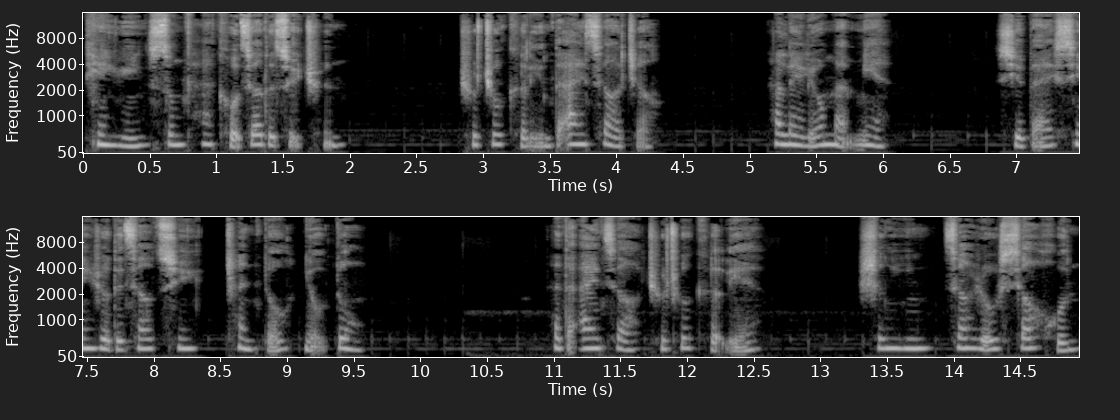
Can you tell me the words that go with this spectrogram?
天云松开口叫的嘴唇，楚楚可怜的哀叫着，他泪流满面。雪白纤弱的娇躯颤抖扭动，她的哀叫楚楚可怜，声音娇柔销魂，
